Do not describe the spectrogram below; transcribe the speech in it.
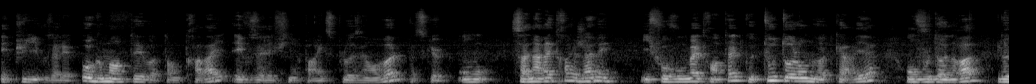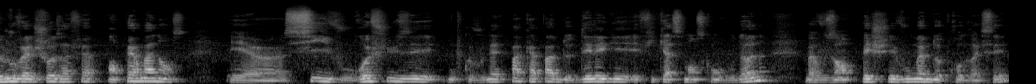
et puis vous allez augmenter votre temps de travail, et vous allez finir par exploser en vol, parce que on, ça n'arrêtera jamais. Il faut vous mettre en tête que tout au long de votre carrière, on vous donnera de nouvelles choses à faire en permanence. Et euh, si vous refusez ou que vous n'êtes pas capable de déléguer efficacement ce qu'on vous donne, bah, vous empêchez vous-même de progresser,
